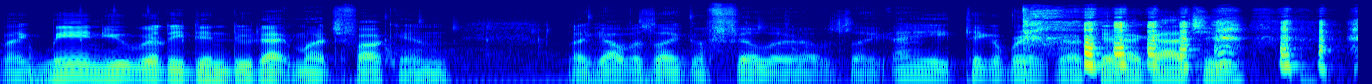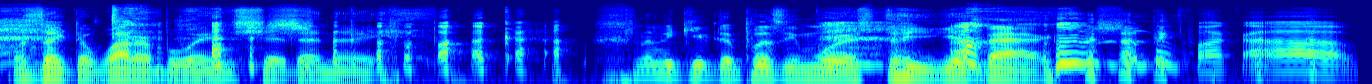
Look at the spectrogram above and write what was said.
like me and you really didn't do that much fucking. Like I was like a filler. I was like, hey, take a break. Okay, I got you. I was like the water boy and shit that night. fuck up. Let me keep the pussy moist till you get back. Shut the fuck up.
